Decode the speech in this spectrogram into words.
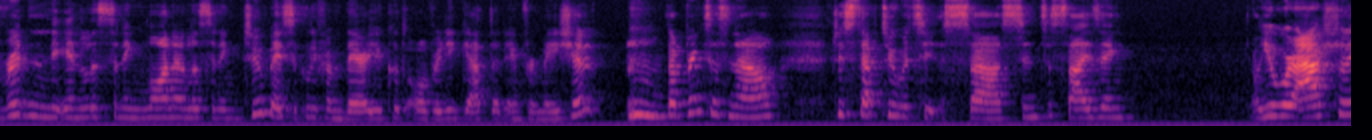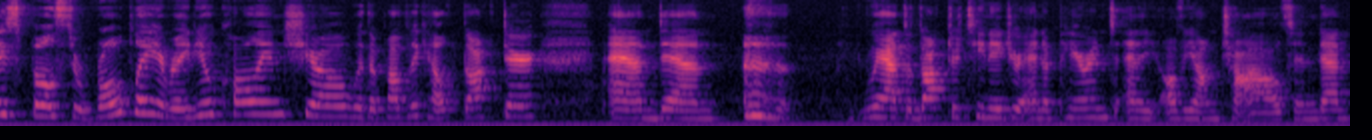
written in listening one and listening two. Basically, from there, you could already get that information. that brings us now to step two, which is uh, synthesizing. You were actually supposed to role play a radio call in show with a public health doctor, and then we had a doctor, teenager, and a parent and of a young child, and then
